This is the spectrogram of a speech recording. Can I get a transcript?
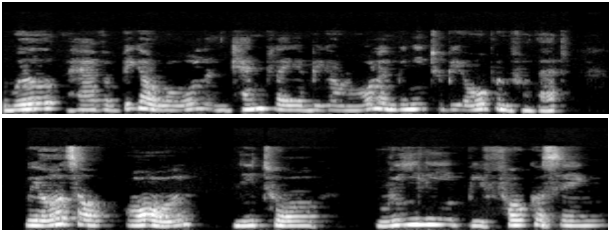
will have a bigger role and can play a bigger role, and we need to be open for that. We also all need to really be focusing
